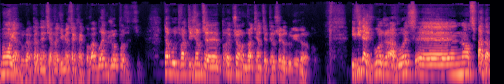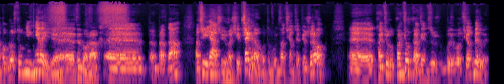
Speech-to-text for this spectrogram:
moja druga kadencja w Radzie Miasta Krakowa, byłem już w opozycji. To był 2000, przełom 2001-2002 roku. I widać było, że AWS e, no, spada, po prostu nikt nie wejdzie e, w wyborach, e, prawda? Znaczy inaczej, już właściwie przegrał, bo to był 2001 rok. E, końców, końcówka, więc już wybory się odbyły.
